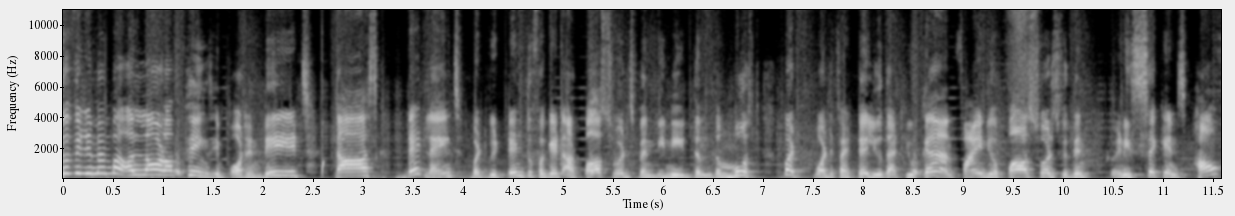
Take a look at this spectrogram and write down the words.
So we remember a lot of things, important dates, tasks, deadlines, but we tend to forget our passwords when we need them the most. But what if I tell you that you can find your passwords within 20 seconds? How?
